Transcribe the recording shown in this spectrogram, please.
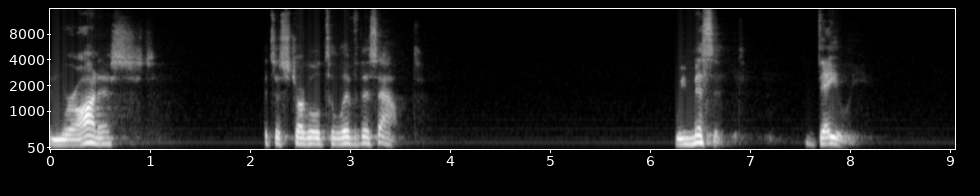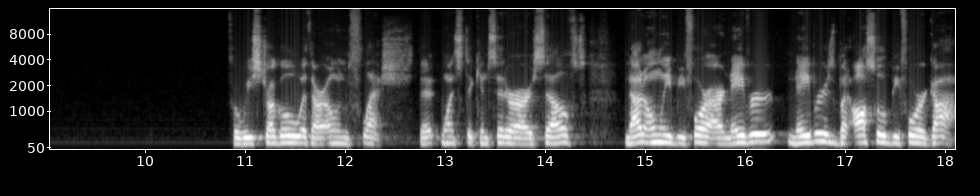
And we're honest, it's a struggle to live this out. We miss it daily. For we struggle with our own flesh that wants to consider ourselves not only before our neighbor, neighbors, but also before God.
